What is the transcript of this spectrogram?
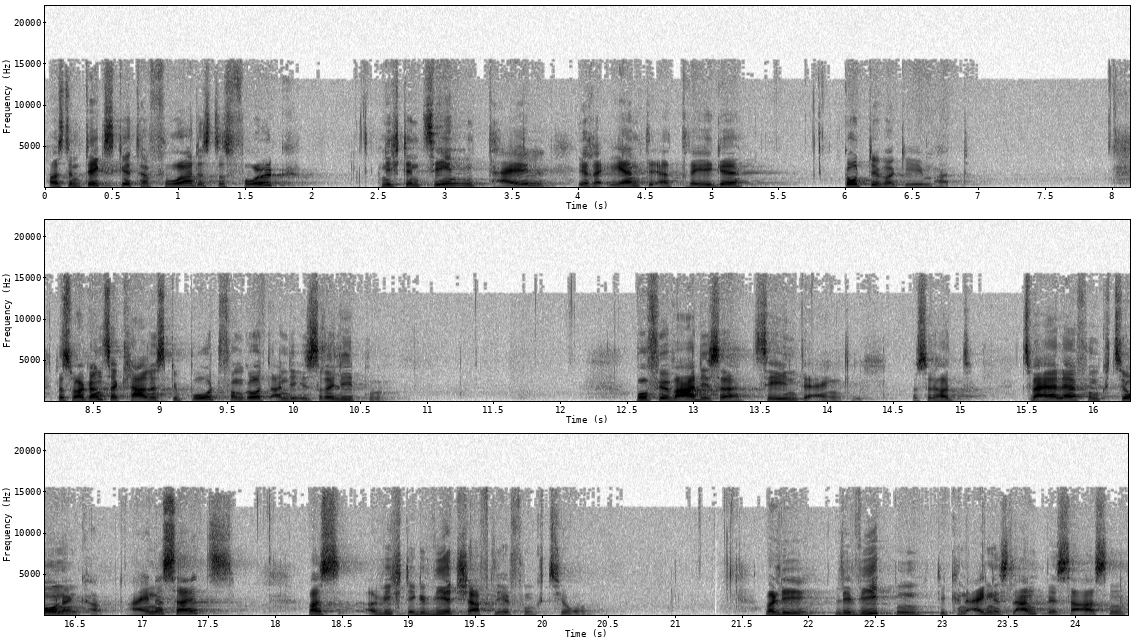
Aus dem Text geht hervor, dass das Volk nicht den zehnten Teil ihrer Ernteerträge Gott übergeben hat. Das war ganz ein klares Gebot von Gott an die Israeliten. Wofür war dieser Zehnte eigentlich? Also er hat zweierlei Funktionen gehabt. Einerseits war es eine wichtige wirtschaftliche Funktion, weil die Leviten, die kein eigenes Land besaßen,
